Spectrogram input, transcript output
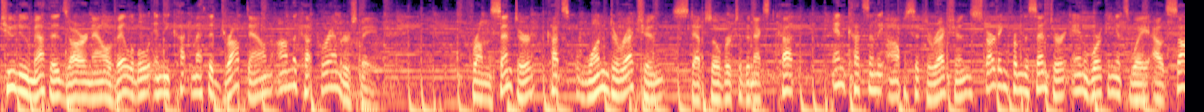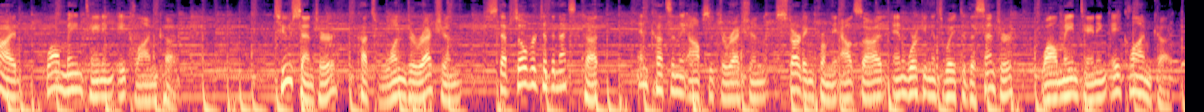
Two new methods are now available in the Cut Method dropdown on the Cut Parameters page. From center, cuts one direction, steps over to the next cut, and cuts in the opposite direction, starting from the center and working its way outside while maintaining a climb cut. To center, cuts one direction, steps over to the next cut, and cuts in the opposite direction, starting from the outside and working its way to the center while maintaining a climb cut.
